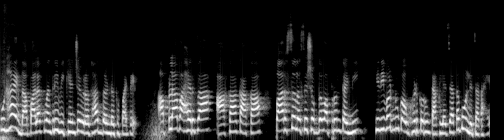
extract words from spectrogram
पुन्हा एकदा पालकमंत्री विखेंच्या विरोधात दंड थोपाटले. आपला बाहेरचा आका काका पार्सल असे शब्द वापरून त्यांनी ही निवडणूक अवघड करून टाकल्याचे आता बोलले जात आहे.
